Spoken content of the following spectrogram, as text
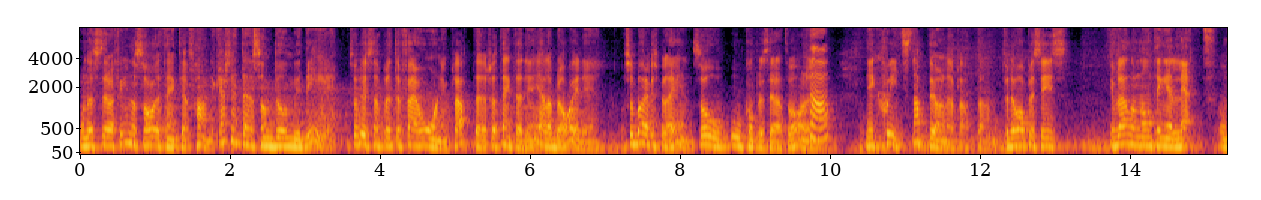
Och när Serafino sa det tänkte jag, fan det kanske inte är en sån dum idé. Så lyssnade jag på lite Fair Warning-plattor så tänkte jag, det är en jävla bra idé. Och så började vi spela in. Så okomplicerat var det. Ja. Det gick skitsnabbt att göra den här plattan. För det var precis... Ibland om någonting är lätt och,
